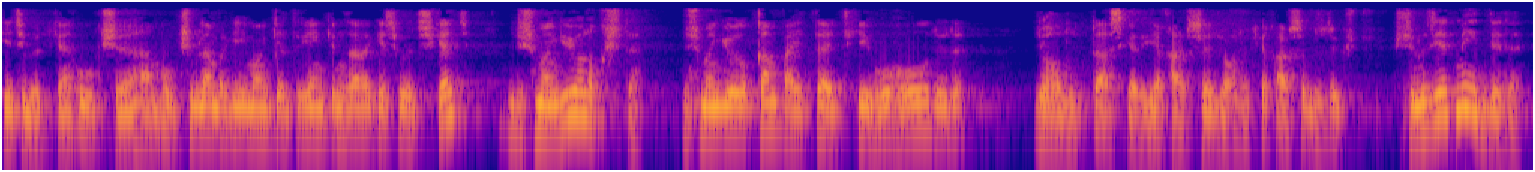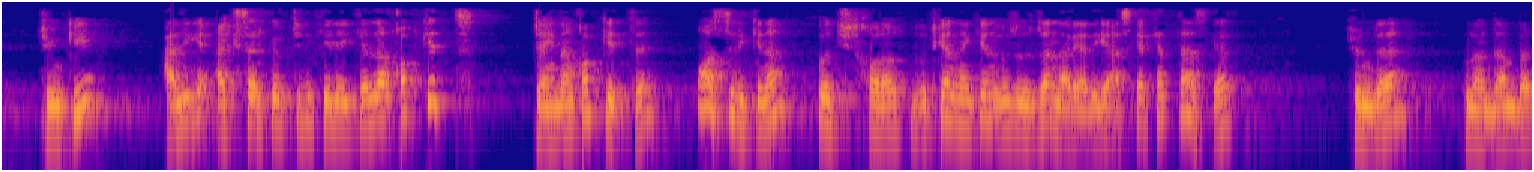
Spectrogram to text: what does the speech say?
kechib o'tgan u kishi ham u kishi bilan birga iymon keltirgan kimsalar kechib o'tishgach dushmanga yo'liqishdi dushmanga yo'liqqan paytda aytdiki ho ho dedi jolutni askariga qarshi jolutga qarshi bizni kuchimiz yetmaydi dedi chunki haligi aksar ko'pchilik kelayotganlar qolib ketdi. Jangdan qolib ketdi. Ozchilikgina o'tishdi xolos. O'tgandan keyin o'z o'zidan nariyadagi askar katta askar. Shunda ulardan bir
